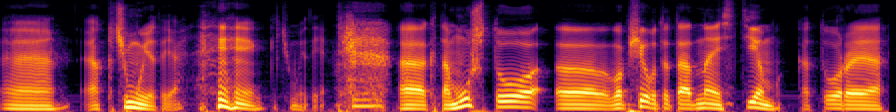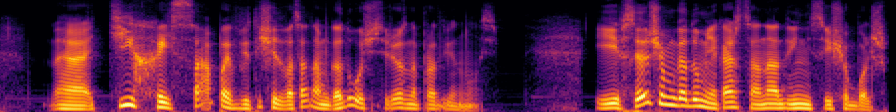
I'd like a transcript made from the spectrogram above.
Э, а к чему это я? к чему это я? Э, к тому, что э, вообще вот это одна из тем, которая э, тихой сапой в 2020 году очень серьезно продвинулась. И в следующем году, мне кажется, она двинется еще больше.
